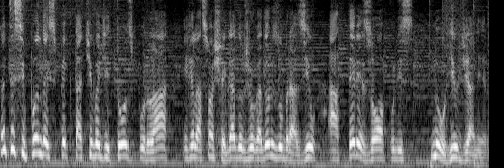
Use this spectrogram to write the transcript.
antecipando a expectativa de todos por lá em relação à chegada dos jogadores do Brasil a Teresópolis, no Rio de Janeiro.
